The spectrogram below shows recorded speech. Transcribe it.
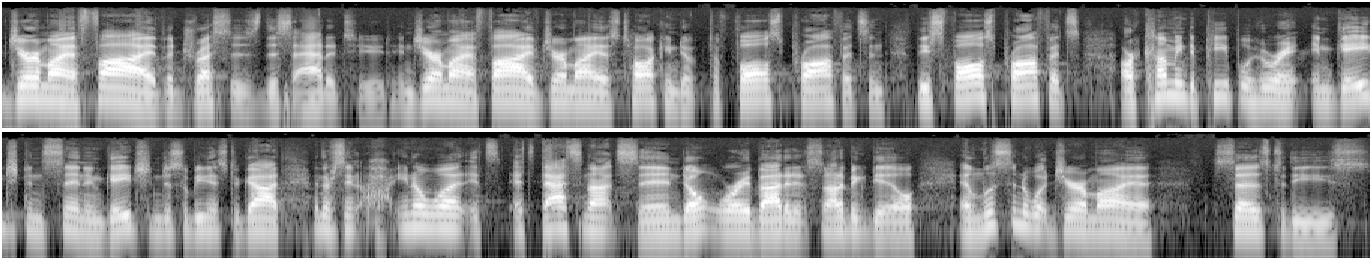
Jeremiah 5 addresses this attitude. In Jeremiah 5, Jeremiah is talking to, to false prophets, and these false prophets are coming to people who are engaged in sin, engaged in disobedience to God, and they're saying, oh, you know what? It's, it's, that's not sin. Don't worry about it. It's not a big deal. And listen to what Jeremiah says to these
